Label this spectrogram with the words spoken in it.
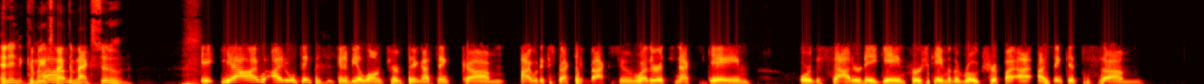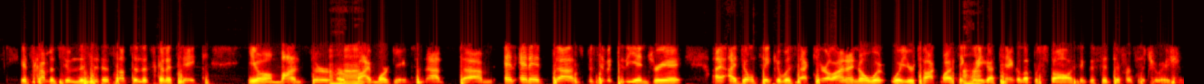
And then can we expect Um, him back soon? It, yeah, I, w- I don't think this is going to be a long term thing. I think um, I would expect him back soon, whether it's next game or the Saturday game, first game of the road trip. I, I, I think it's um, it's coming soon. This isn't something that's going to take you know a month or, or Uh-huh. five more games than that. Um, and and it uh, specific to the injury. I, I don't think it was that Carolina. I know what, what you're talking about. I think Uh-huh. when he got tangled up with Staal, I think this is a different situation.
